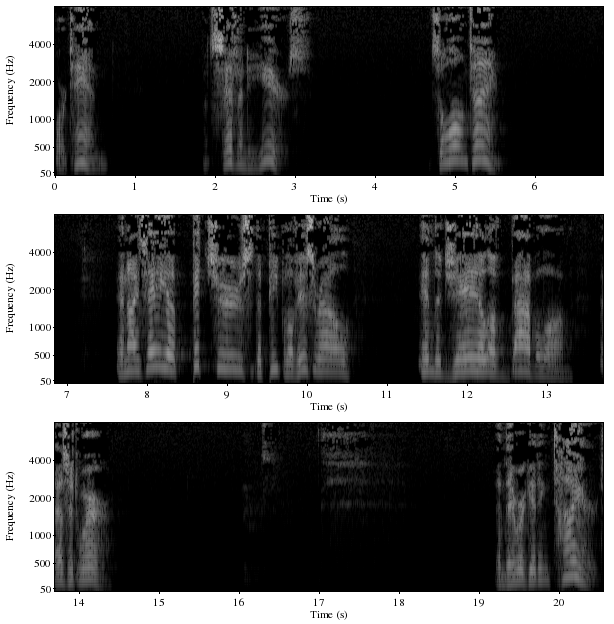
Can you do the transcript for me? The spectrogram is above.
or 10, but 70 years. It's a long time. And Isaiah pictures the people of Israel in the jail of Babylon, as it were. And they were getting tired.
